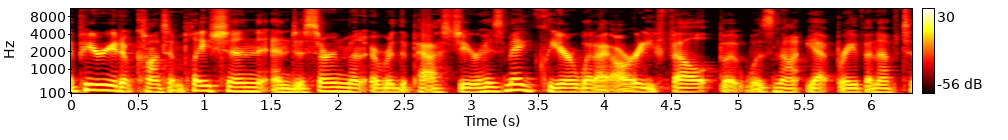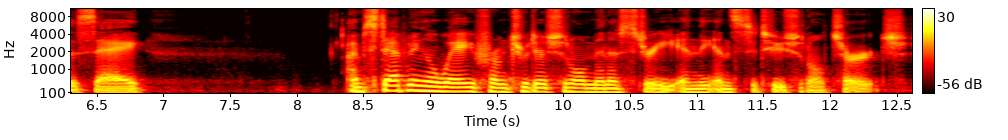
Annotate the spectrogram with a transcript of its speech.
A period of contemplation and discernment over the past year has made clear what I already felt but was not yet brave enough to say. I'm stepping away from traditional ministry in the institutional church.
